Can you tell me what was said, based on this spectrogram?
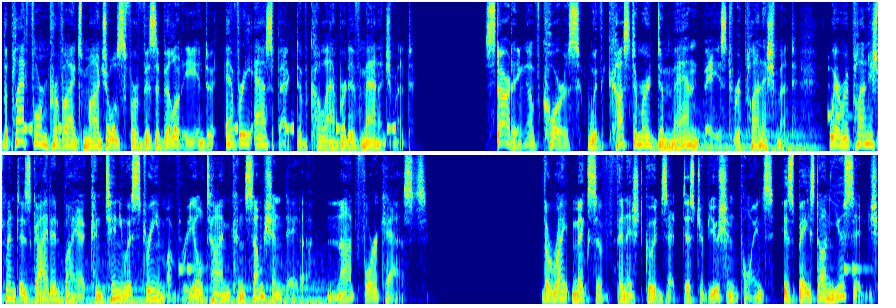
The platform provides modules for visibility into every aspect of collaborative management. Starting, of course, with customer demand based replenishment, where replenishment is guided by a continuous stream of real time consumption data, not forecasts. The right mix of finished goods at distribution points is based on usage,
